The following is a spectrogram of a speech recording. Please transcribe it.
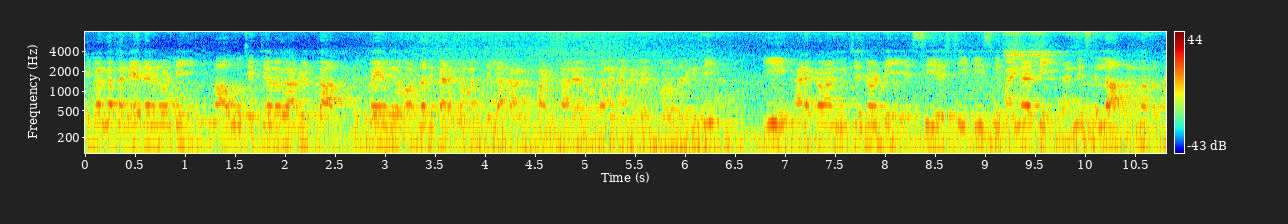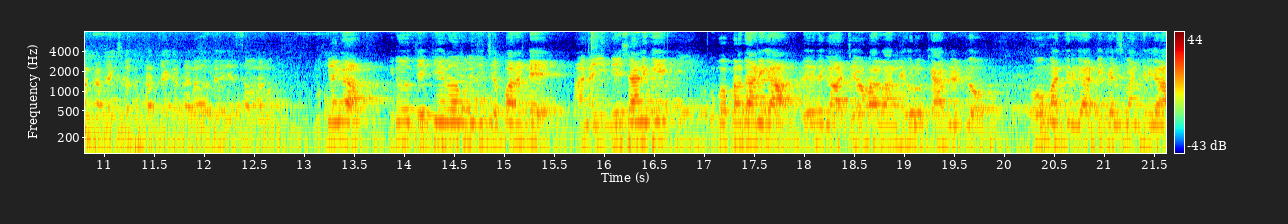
దివంగత నేత బాబు జగ్జీవరావు గారి యొక్క ముప్పై ఎనిమిది వందల కార్యక్రమాన్ని జిల్లా కాంగ్రెస్ పార్టీ కార్యాలయంలో ఘనంగా నిర్వహించుకోవడం జరిగింది. ఈ కార్యక్రమానికి ఇచ్చేటువంటి ఎస్సీ ఎస్టీ బీసీ మైనార్టీ అన్ని జిల్లా హనుమంత సంఘ అధ్యక్షులకు ప్రత్యేక ధన్యవాదాలు తెలియజేస్తా ఉన్నాను. ముఖ్యంగా ఈరోజు జగ్జీవరావు గురించి చెప్పాలంటే ఆయన ఈ దేశానికి ఉప ప్రధానిగా అదేవిధంగా జవహర్లాల్ నెహ్రూ క్యాబినెట్లో హోంమంత్రిగా డిఫెన్స్ మంత్రిగా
